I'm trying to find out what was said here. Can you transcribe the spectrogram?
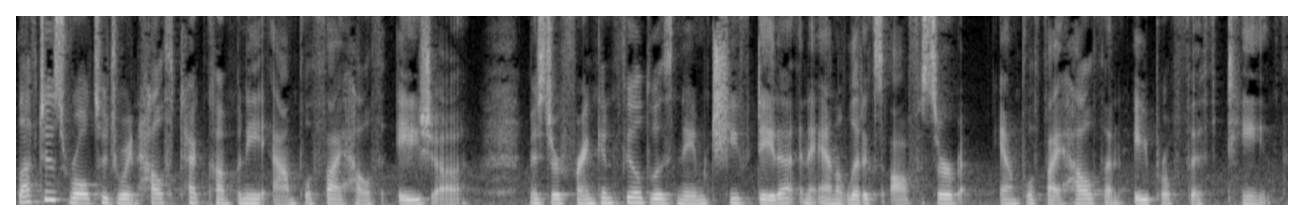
left his role to join health tech company Amplify Health Asia. Mr. Frankenfield was named chief data and analytics officer of Amplify Health on April 15th.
